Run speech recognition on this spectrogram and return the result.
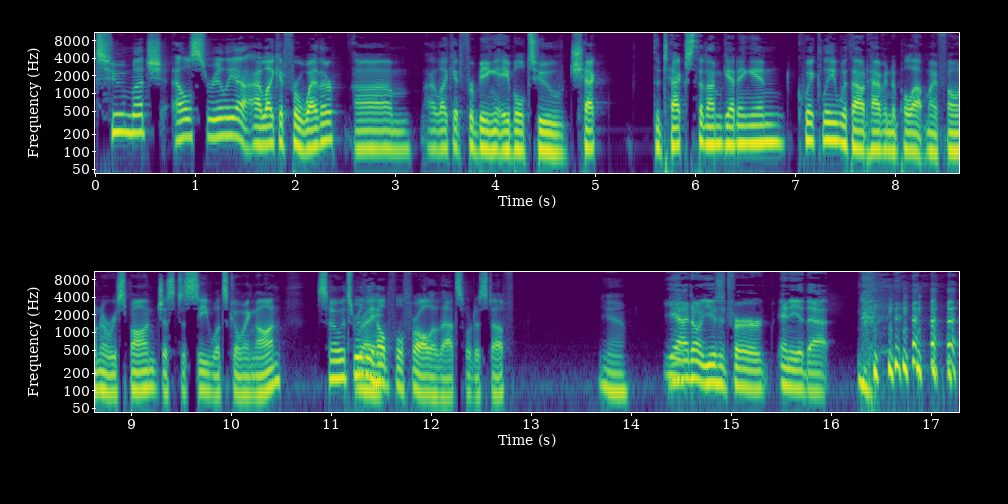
too much else really. I, I like it for weather. Um, I like it for being able to check the text that I'm getting in quickly without having to pull out my phone or respond just to see what's going on. So it's really Right. helpful for all of that sort of stuff. yeah. Yeah, Yeah. I don't use it for any of that.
